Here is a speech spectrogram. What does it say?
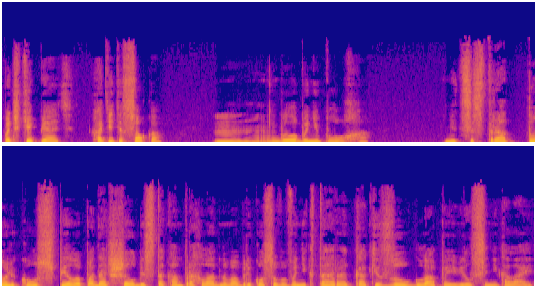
«Почти пять. Хотите сока?» М -м, «Было бы неплохо». Медсестра только успела подать Шелби стакан прохладного абрикосового нектара, как из-за угла появился Николай.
